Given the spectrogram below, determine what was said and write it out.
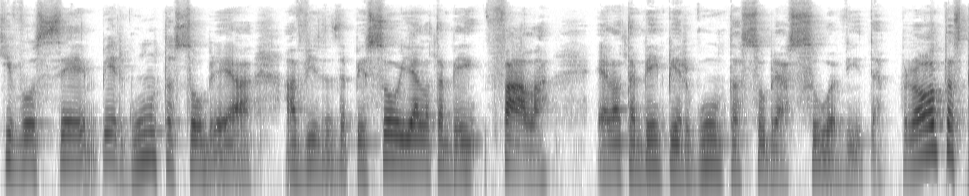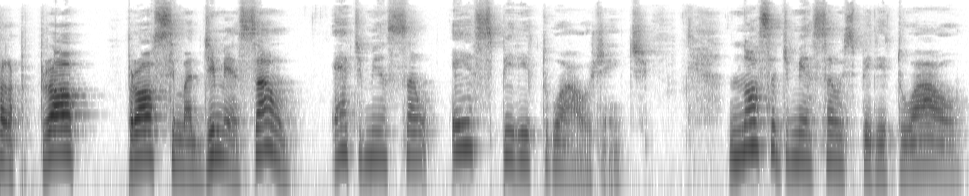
que você pergunta sobre a, a vida da pessoa e ela também fala, ela também pergunta sobre a sua vida. Prontas para a pró próxima dimensão? É a dimensão espiritual, gente. Nossa dimensão espiritual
